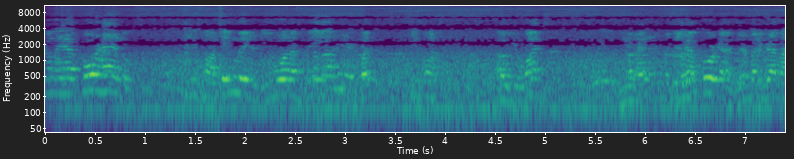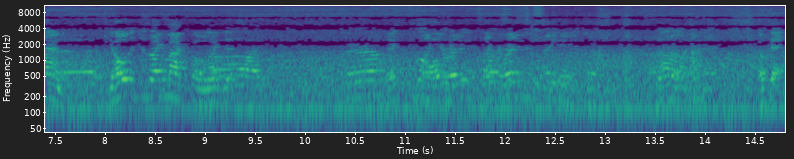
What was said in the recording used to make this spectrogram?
You only have four handles. Team leader, do you want to be? What? Oh, you what? Okay. So you got four guys. Everybody grab a handle. Uh, you hold it just like a microphone, like this. Okay. Like you're ready. Like ready to sing it. Okay.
